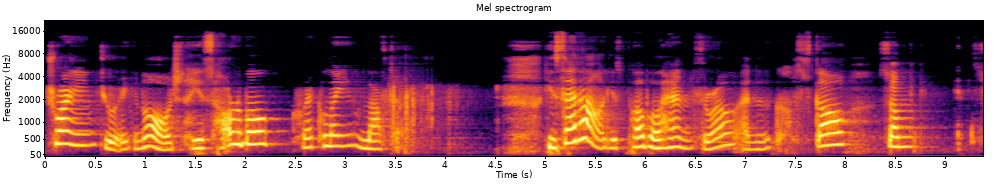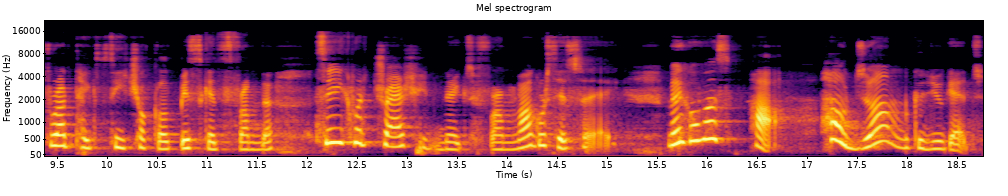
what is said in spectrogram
trying to ignore his horrible crackling laughter. He set out his purple hand throne and scored some extra tasty chocolate biscuits from the secret trash he'd nicked from Margaret's. Makeovers? Ha! How dumb could you get?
